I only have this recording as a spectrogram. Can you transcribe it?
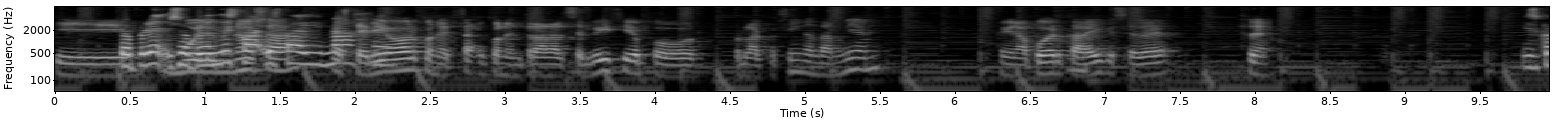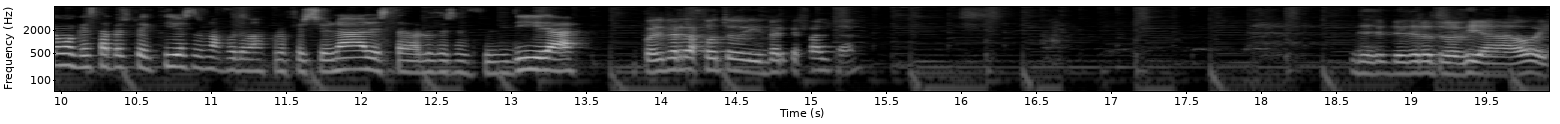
Y Sorpre- sorprende esta- luminosa, esta imagen. exterior, con, esta- con entrada al servicio por, por la cocina también. Hay una puerta Ah. ahí que se ve. Sí. Y es como que esta perspectiva, esta es una foto más profesional, está las luces encendidas. ¿Puedes ver la foto y ver qué falta? Desde, desde el otro día a hoy.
